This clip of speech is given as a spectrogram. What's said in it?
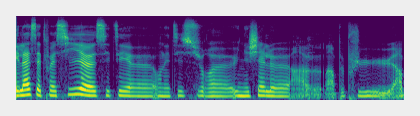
et là, cette fois-ci, euh, c'était, euh, on était sur euh, une échelle euh, un, un peu plus, un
